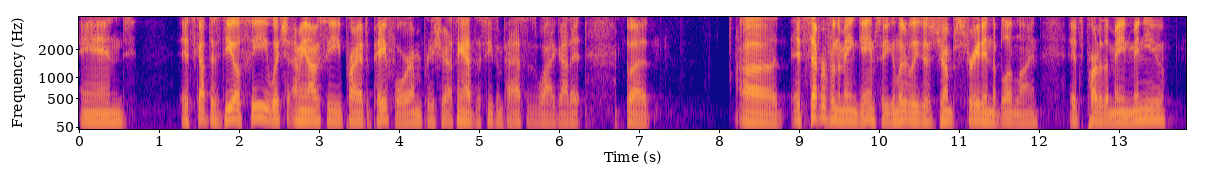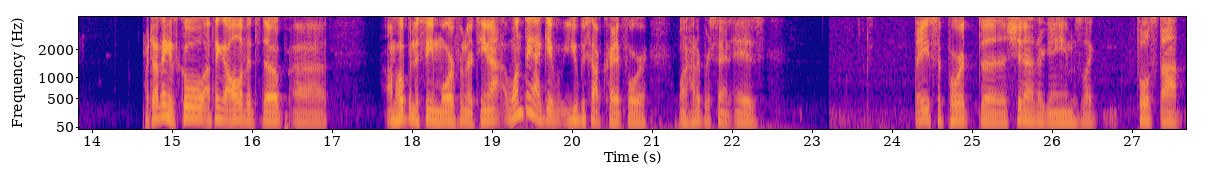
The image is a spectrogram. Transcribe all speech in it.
and it's got this DLC, which I mean, obviously you probably have to pay for. I'm pretty sure. I think I had the season pass is why I got it, but uh, it's separate from the main game, so you can literally just jump straight into Bloodline. It's part of the main menu, which I think is cool. I think all of it's dope. Uh, I'm hoping to see more from their team. One thing I give Ubisoft credit for 100% is they support the shit out of their games, like full stop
